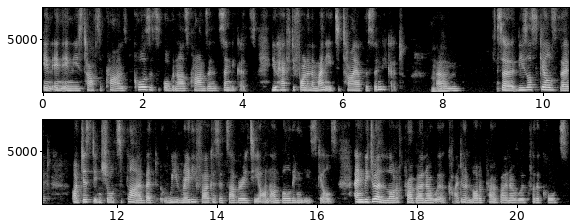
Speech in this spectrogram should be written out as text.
in, in, in these types of crimes, because it's organized crimes and it's syndicates, you have to follow the money to tie up the syndicate. Mm-hmm. Um, so these are skills that are just in short supply, but we really focus at Cybareti on, on building these skills. And we do a lot of pro bono work. I do a lot of pro bono work for the courts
